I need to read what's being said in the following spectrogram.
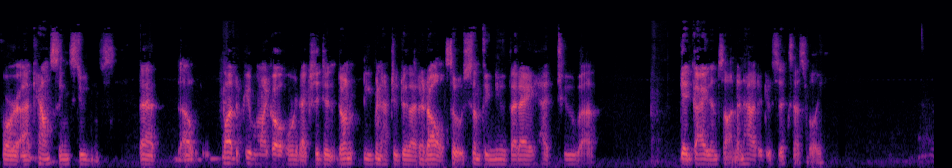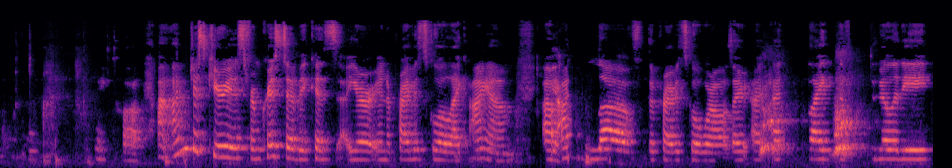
for uh, counseling students. That a lot of people in my cohort actually didn't don't even have to do that at all. So it was something new that I had to uh, get guidance on and how to do successfully. I'm just curious from Krista because you're in a private school like I am. Uh, yeah. I love the private school world. I, I, I like the stability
